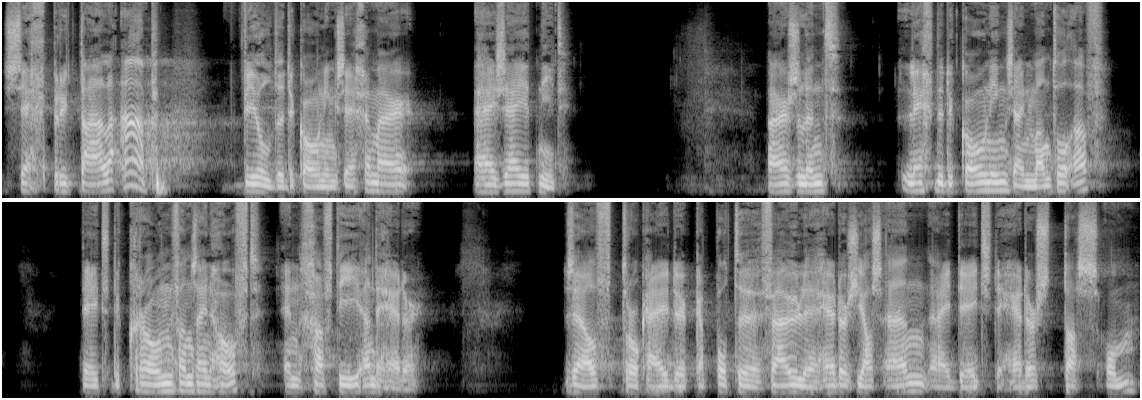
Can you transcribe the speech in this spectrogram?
Zeg, brutale aap, wilde de koning zeggen, maar hij zei het niet. Aarzelend legde de koning zijn mantel af, deed de kroon van zijn hoofd en gaf die aan de herder. Zelf trok hij de kapotte, vuile herdersjas aan. Hij deed de herderstas om.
